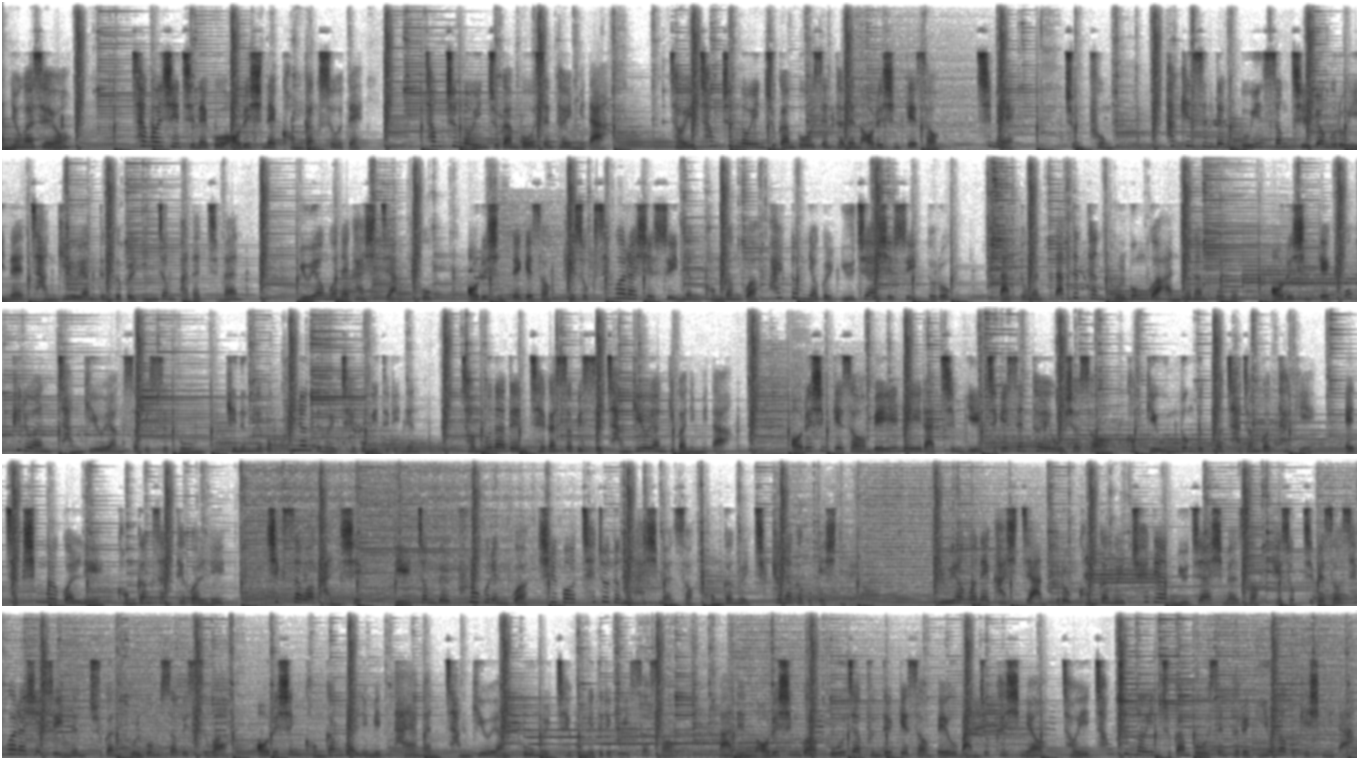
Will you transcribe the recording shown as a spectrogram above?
안녕하세요. 창원시 지내고 어르신의 건강수호대 청춘노인주간보호센터입니다. 저희 청춘노인주간보호센터는 어르신께서 치매, 중풍, 파킨슨 등 노인성 질병으로 인해 장기요양 등급을 인정받았지만 요양원에 가시지 않고 어르신 댁에서 계속 생활하실 수 있는 건강과 활동력을 유지하실 수 있도록 낮 동안 따뜻한 돌봄과 안전한 보호, 어르신께 꼭 필요한 장기 요양 서비스 도움, 기능 회복 훈련 등을 제공해드리는 전문화된 재가 서비스 장기 요양 기관입니다. 어르신께서 매일매일 아침 일찍이 센터에 오셔서 걷기 운동부터 자전거 타기, 애착 식물 관리, 건강 상태 관리, 식사와 간식, 일정별 프로그램과 실버 체조 등을 하시면서 건강을 지켜나가고 계신데요. 요양원에 가시지 않도록 건강을 최대한 유지하시면서 계속 집에서 생활하실 수 있는 주간 돌봄 서비스와 어르신 건강관리 및 다양한 장기요양 도움을 제공해드리고 있어서 많은 어르신과 보호자분들께서 매우 만족하시며 저희 청춘노인 주간보호센터를 이용하고 계십니다.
